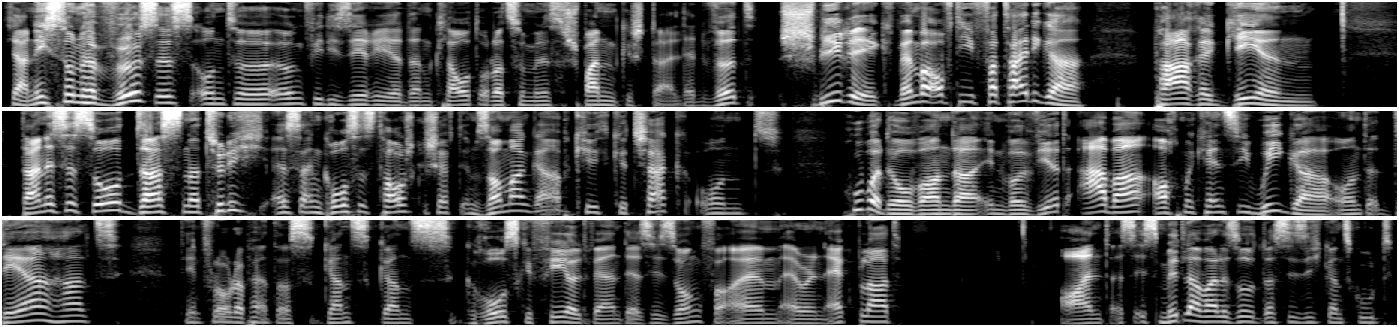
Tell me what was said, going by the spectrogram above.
ja nicht so nervös ist und äh, irgendwie die Serie dann klaut oder zumindest spannend gestaltet. Wird schwierig. Wenn wir auf die Verteidigerpaare gehen, dann ist es so, dass natürlich es ein großes Tauschgeschäft im Sommer gab. Keith Kitschak und Huberdo waren da involviert, aber auch Mackenzie Wieger und der hat den Florida Panthers ganz, ganz groß gefehlt während der Saison, vor allem Aaron Eckblatt und es ist mittlerweile so, dass sie sich ganz gut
